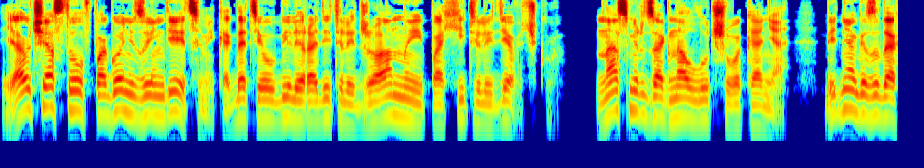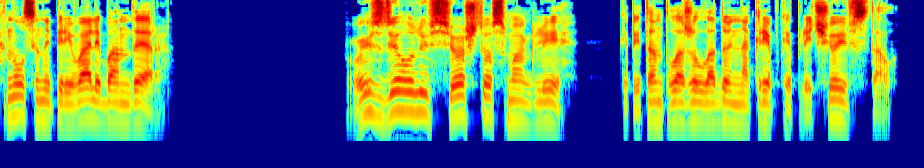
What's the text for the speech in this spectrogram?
Я участвовал в погоне за индейцами, когда те убили родителей Джоанны и похитили девочку. Насмерть загнал лучшего коня. Бедняга задохнулся на перевале Бандера. «Вы сделали все, что смогли», Капитан положил ладонь на крепкое плечо и встал.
